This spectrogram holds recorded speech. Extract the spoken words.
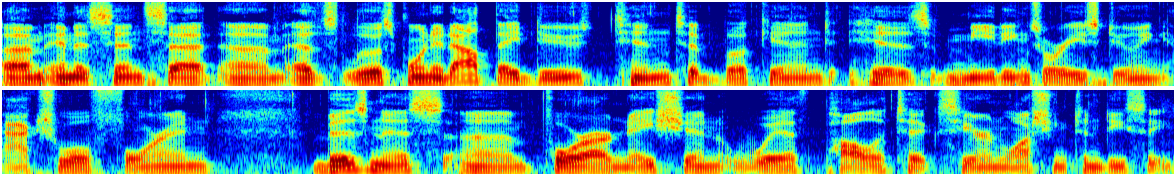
Um, in a sense that, um, as Lewis pointed out, they do tend to bookend his meetings where he's doing actual foreign business um, for our nation with politics here in Washington, D.C.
